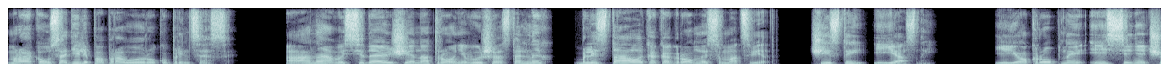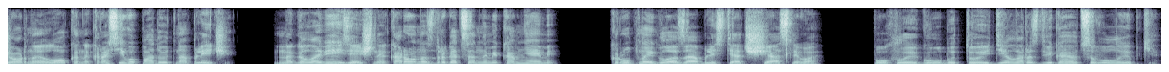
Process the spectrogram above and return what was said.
Мрака усадили по правую руку принцессы. А она, восседающая на троне выше остальных, блистала, как огромный самоцвет, чистый и ясный. Ее крупные истинно черные локоны красиво падают на плечи. На голове изящная корона с драгоценными камнями, Крупные глаза блестят счастливо. Пухлые губы то и дело раздвигаются в улыбке.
